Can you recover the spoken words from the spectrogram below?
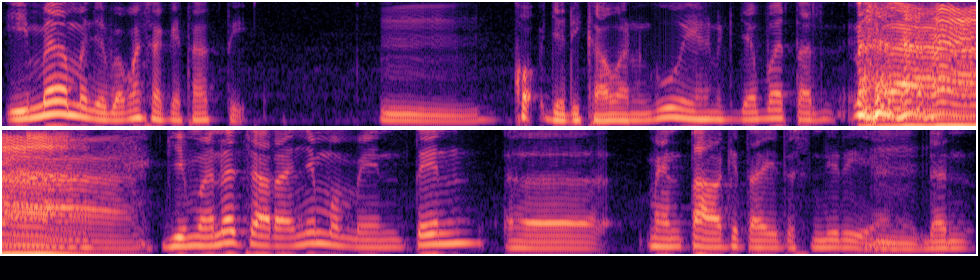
email menyebabkan sakit hati. Hmm. kok jadi kawan gue yang di jabatan. Gimana caranya memaintain eh, mental kita itu sendiri ya. Dan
